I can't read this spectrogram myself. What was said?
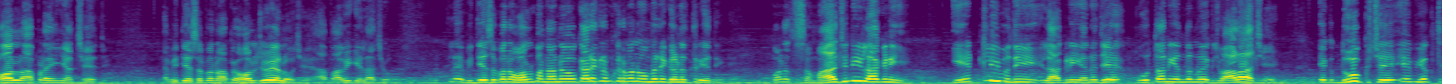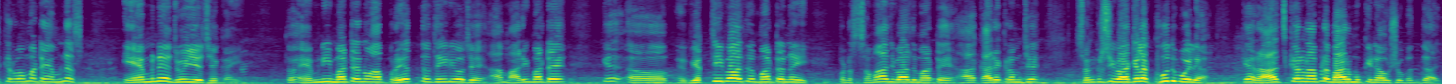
હોલ આપણે અહીંયા છે જ. વિદ્યાસભાનો આપણે હોલ જોયેલો છે, આપ આવી ગયેલા છો. એટલે વિદ્યાસભાના હોલમાં નાનો એવો કાર્યક્રમ કરવાનો અમારી ગણતરી હતી. પણ સમાજની લાગણી, એટલી બધી લાગણી અને જે પોતાની અંદરનો એક જ્વાળા છે, એક દુઃખ છે, એ વ્યક્ત કરવા માટે એમને એમને જોઈએ છે કંઈ. તો એમની માટેનો આ પ્રયત્ન થઈ રહ્યો છે. આ મારી માટે કે વ્યક્તિવાદ માટે નહીં, પણ સમાજવાદ માટે આ કાર્યક્રમ છે. શંકરસિંહ વાઘેલા ખુદ બોલ્યા કે રાજકારણ આપણે બહાર મૂકીને આવશું બધા જ.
